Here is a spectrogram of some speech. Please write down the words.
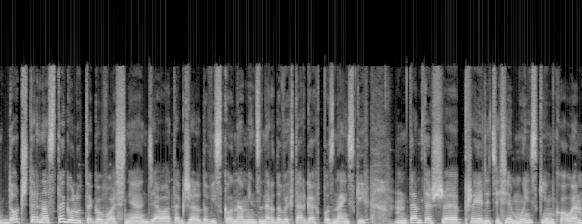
Do 14 lutego właśnie działa także lodowisko na Międzynarodowych Targach Poznańskich. Tam też e, przejedziecie się młyńskim kołem,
